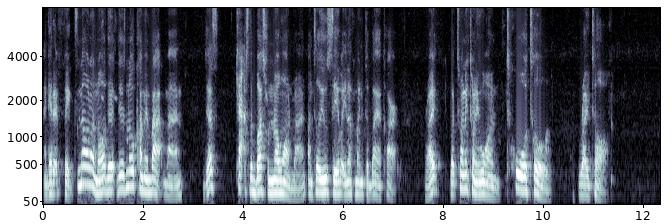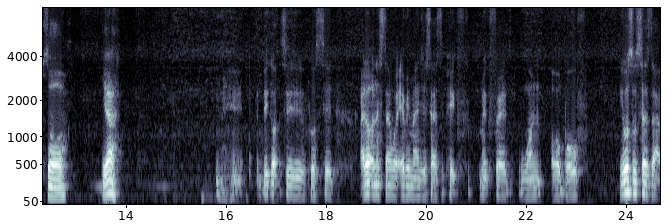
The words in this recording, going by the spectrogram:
and get it fixed. No, no, no. There, there's no coming back, man. Just catch the bus from now on, man, until you save enough money to buy a car, right? But 2021, total write off. So, yeah. Big up to, of course, Sid. I don't understand why every man just has to pick McFred one or both. He also says that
